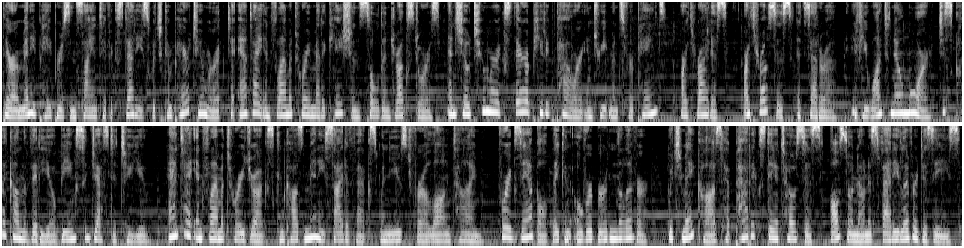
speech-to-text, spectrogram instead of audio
There are many papers and scientific studies which compare turmeric to anti-inflammatory medications sold in drugstores and show turmeric's therapeutic power in treatments for pains, arthritis, arthrosis, etc. If you want to know more, just click on the video being suggested to you. Anti-inflammatory drugs can cause many side effects when used for a long time. For example, they can overburden the liver, which may cause hepatic steatosis, also known as fatty liver disease.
